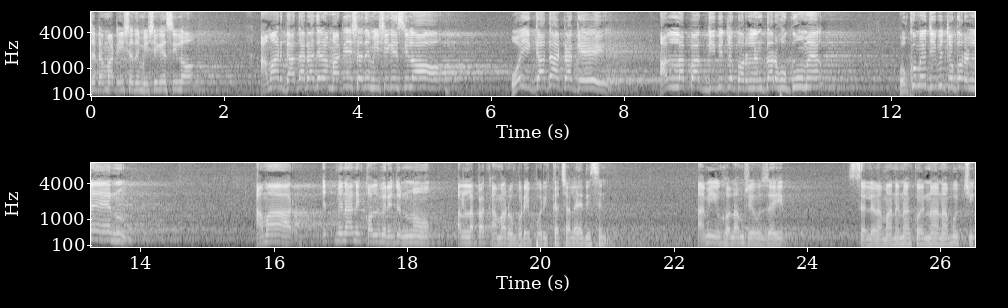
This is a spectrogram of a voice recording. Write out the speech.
যেটা মাটির সাথে মিশে গেছিল, আমার গাদাটা যারা মাটির সাথে মিশে গেছিল, ওই গাদাটাকে আল্লাহ পাক জীবিত করলেন তার হুকুমে হুকুমে জীবিত করলেন। আমার ইতমিনানি কলবের জন্য আল্লাহ পাক আমার উপরে পরীক্ষা চালিয়ে দিছেন আমি হলাম সে উজাইর। ছেলেরা মানে না, কয় না না বুঝছি।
